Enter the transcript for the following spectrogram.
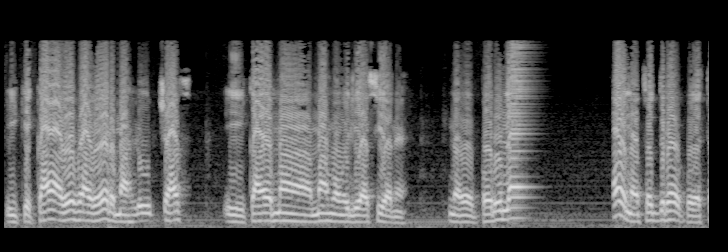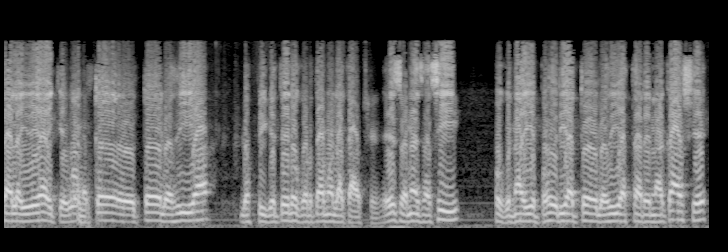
y que cada vez va a haber más luchas y cada vez más, movilizaciones. por un lado, nosotros, pues está la idea de que, bueno, todos los días los piqueteros cortamos la calle. Eso no es así, porque nadie podría todos los días estar en la calle.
